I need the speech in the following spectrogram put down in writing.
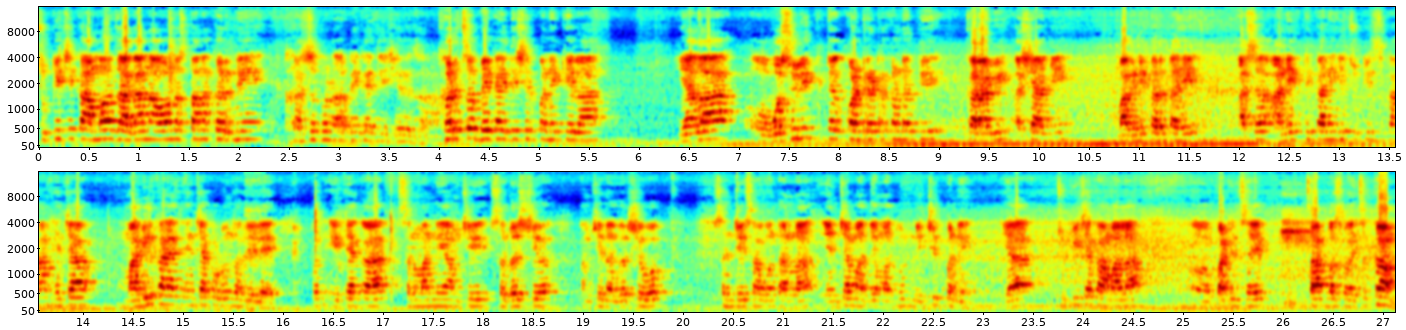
चुकीची कामं जागा नावा नसताना करणे खर्च पण हा बेकायदेशीरच आहे. खर्च बेकायदेशीरपणे केला याला वसुली कॉन्ट्रॅक्टरकडनं ती करावी अशी आम्ही मागणी करत आहे असं अनेक ठिकाणी हे चुकीचं काम ह्याच्या मागील काळात यांच्याकडून झालेलं आहे पण येत्या काळात सन्मान्य आमचे सदस्य आमचे नगरसेवक संजय सावंतांना यांच्या माध्यमातून निश्चितपणे या चुकीच्या कामाला अ, पाटील साहेब चाप बसवायचं काम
